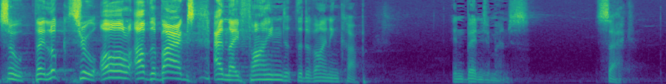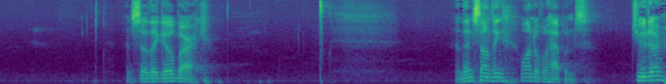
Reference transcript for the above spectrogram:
So they look through all of the bags and they find the divining cup in Benjamin's sack. And so they go back. And then something wonderful happens. Judah,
